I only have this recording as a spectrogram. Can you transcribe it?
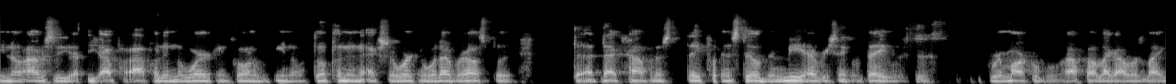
you know, obviously I, I put in the work and going, you know, don't in the extra work and whatever else, but that that confidence they put instilled in me every single day was just remarkable. I felt like I was like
